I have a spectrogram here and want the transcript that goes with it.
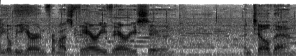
you'll be hearing from us very, very soon. Until then.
